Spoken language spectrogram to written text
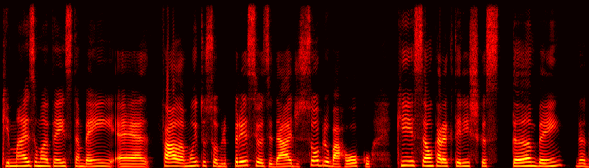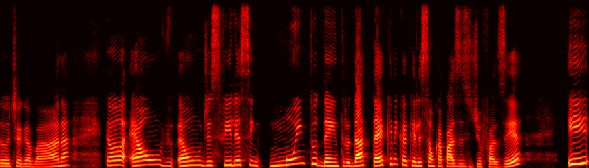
que mais uma vez também é, fala muito sobre preciosidade, sobre o barroco, que são características também da Dolce Gabbana. Então é um, é um desfile assim muito dentro da técnica que eles são capazes de fazer e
